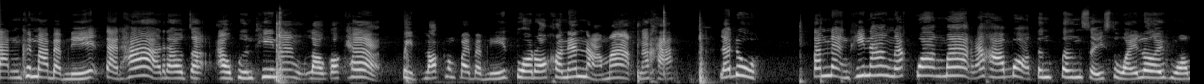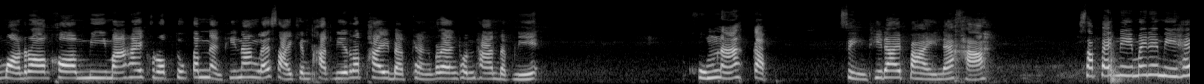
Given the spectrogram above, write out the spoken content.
ดันขึ้นมาแบบนี้ แต่ถ้าเราจะเอาพื้นที่นั่งเราก็แค่ปิดล็อกลงไปแบบนี้ ตัวล็อกเขาแน่นหนามากนะคะ แล้วดู ตำแหน่งที่นั่งนะกว้างมากนะคะ เบาะตึงๆ สวยๆเลย หัวหมอนรองคอมีมาให้ครบทุกตำแหน่งที่นั่งและสายเข็มขัดนิรภัยแบบแข็งแรงทนทานแบบนี้ คุ้มนะกับสิ่งที่ได้ไปนะคะสเปคนี้ไม่ได้มีให้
